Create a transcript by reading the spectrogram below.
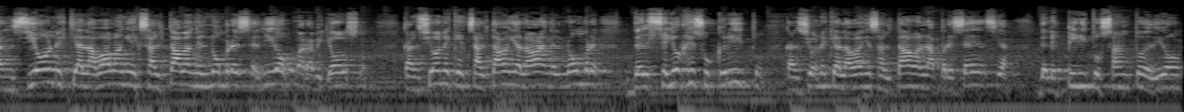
Canciones que alababan y exaltaban el nombre de ese Dios maravilloso. Canciones que exaltaban y alababan el nombre del Señor Jesucristo. Canciones que alababan y exaltaban la presencia del Espíritu Santo de Dios.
